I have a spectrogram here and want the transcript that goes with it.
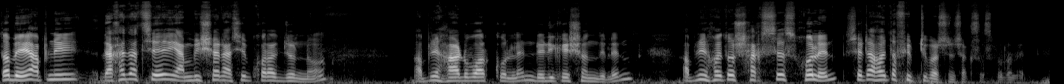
তবে আপনি, দেখা যাচ্ছে এই অ্যাম্বিশন অ্যাচিভ করার জন্য আপনি হার্ড ওয়ার্ক করলেন ডেডিকেশন দিলেন, আপনি হয়তো সাকসেস হলেন, সেটা হয়তো ফিফটি পার্সেন্ট সাকসেসফুল হলেন।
